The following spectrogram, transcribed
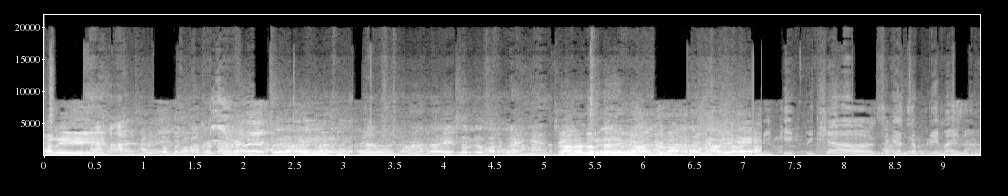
अरे. चार हजार करायचे आणि केकपेक्षा सगळ्यांचं प्रेम आहे ना.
